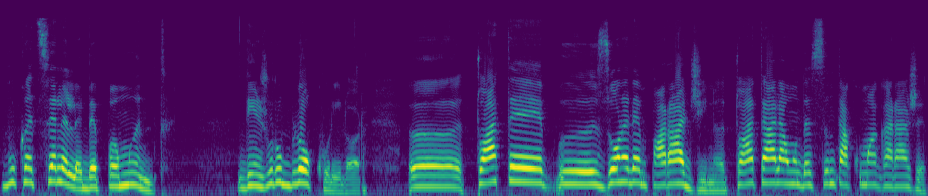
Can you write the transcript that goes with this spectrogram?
bucățelele de pământ din jurul blocurilor, uh, toate uh, zonele în paragină, toate alea unde sunt acum garaje,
